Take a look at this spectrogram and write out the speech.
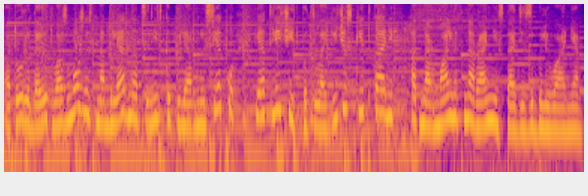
которые дают возможность наглядно оценить капиллярную сетку и отличить патологические ткани от нормальных на ранней стадии заболевания.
